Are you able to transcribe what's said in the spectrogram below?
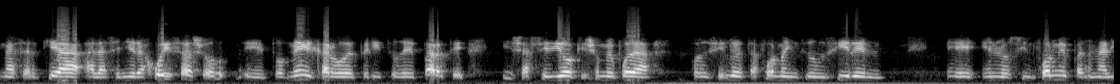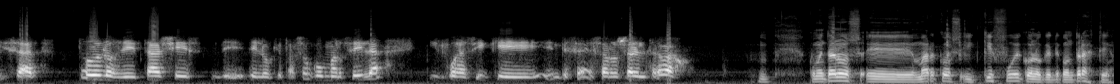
me acerqué a, la señora jueza, yo eh, tomé el cargo de perito de parte, ella se dio que yo me pueda, por decirlo de esta forma, introducir en, eh, en los informes para analizar todos los detalles de, lo que pasó con Marcela y fue así que empecé a desarrollar el trabajo. Comentanos, eh, Marcos, ¿y qué fue con lo que te contraste?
